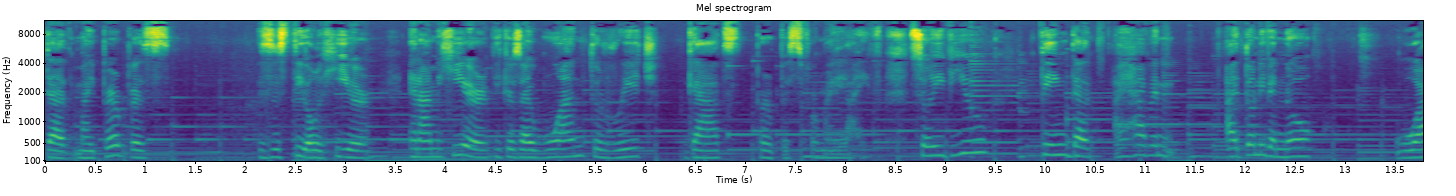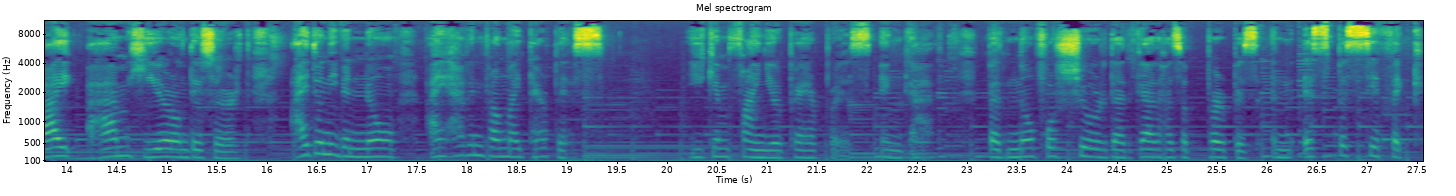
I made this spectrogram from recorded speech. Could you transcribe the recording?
that my purpose is still here. And I'm here because I want to reach God's purpose for my life. So if you think that I haven't, I don't even know why I'm here on this earth, I don't even know, I haven't found my purpose. You can find your purpose in God. But know for sure that God has a purpose and a specific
